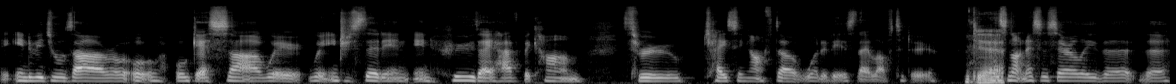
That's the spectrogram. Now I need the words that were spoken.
individuals are or, or, or guests are. We're we're interested in in who they have become through chasing after what it is they love to do. Yeah. It's not necessarily the the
